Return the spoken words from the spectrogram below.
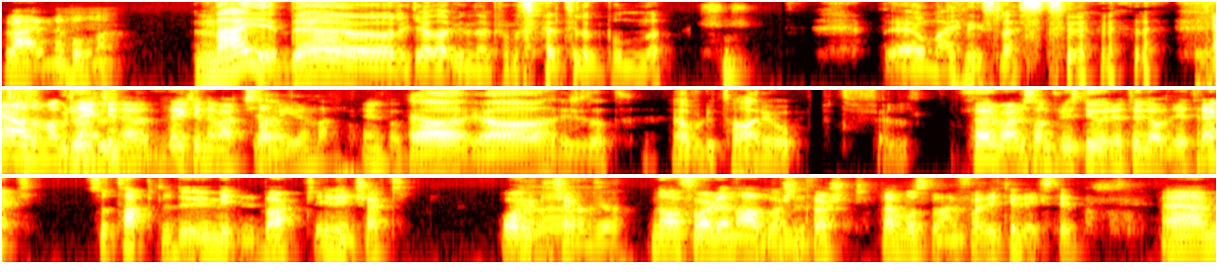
værende bonde. Nei, det er jo like gøy, da. Underpromotere til en bonde. Det er jo meningsløst. Ja, det, må, det, kunne, det kunne vært samme Ja. grunn, da. Ja, ja, ikke sant. Ja, for du tar jo opp felt Før var det sånn at hvis du gjorde et ulovlig trekk, så tapte du umiddelbart i lynsjakk. Og hurtigsjakk. Ah, ja. Nå får du en advarsel Mm. først, der motstanderen får i tilleggstid. Um,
